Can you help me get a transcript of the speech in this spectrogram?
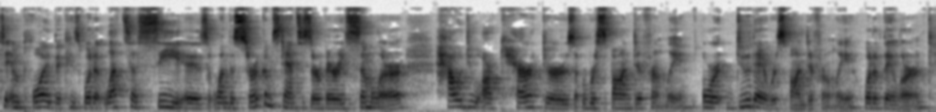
to employ because what it lets us see is when the circumstances are very similar, how do our characters respond differently? Or do they respond differently? What have they learned?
